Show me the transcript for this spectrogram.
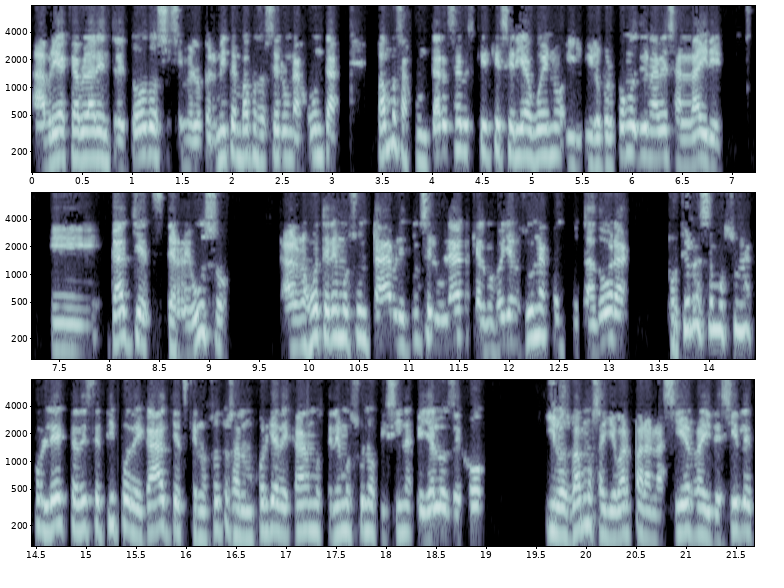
habría que hablar entre todos y si me lo permiten vamos a hacer una junta. Vamos a juntar, ¿sabes qué, qué sería bueno? Y, lo propongo de una vez al aire. Eh, gadgets de reuso. A lo mejor tenemos un tablet, un celular, que a lo mejor ya es una computadora. ¿Por qué no hacemos una colecta de este tipo de gadgets que nosotros a lo mejor ya dejamos? Tenemos una oficina que ya los dejó y los vamos a llevar para la sierra y decirle,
